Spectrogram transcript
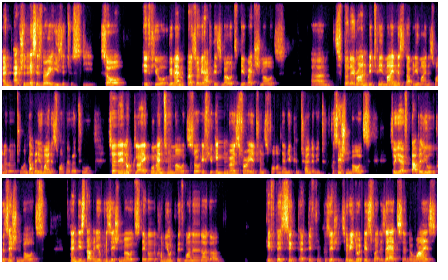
And actually, this is very easy to see. So if you remember, so we have these modes, the wedge modes. Um, so they run between minus w minus 1 over 2 and w minus 1 over 2. So they look like momentum modes. So if you inverse Fourier transform them, you can turn them into position modes. So you have w position modes. And these w position modes, they will commute with one another if they sit at different positions. So we do this for the z's and the y's.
